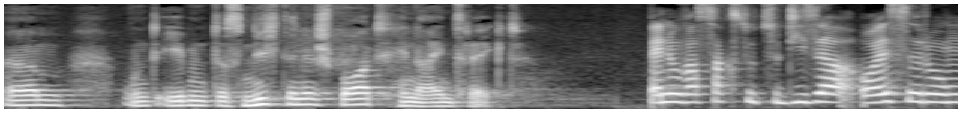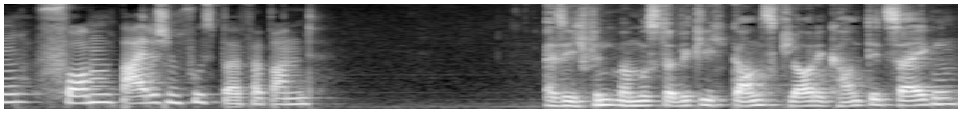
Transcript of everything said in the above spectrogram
ähm, und eben das nicht in den Sport hineinträgt. Benno, was sagst du zu dieser Äußerung vom Bayerischen Fußballverband? Also ich finde, man muss da wirklich ganz klare Kante zeigen.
